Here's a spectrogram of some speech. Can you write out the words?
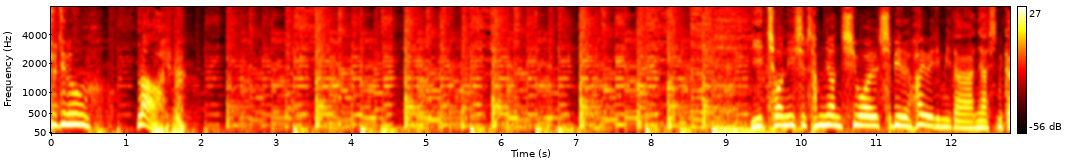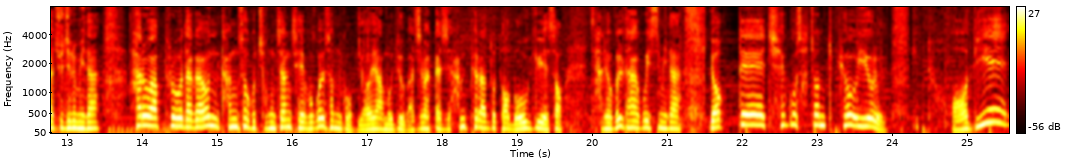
주진우 라이브. (2023년 10월 10일) 화요일입니다. 안녕하십니까. 주진우입니다. 하루 앞으로 다가온 강서구청장 재보궐 선거 여야 모두 마지막까지 한 표라도 더 모으기 위해서 사력을 다하고 있습니다. 역대 최고 사전 투표율. 어디에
